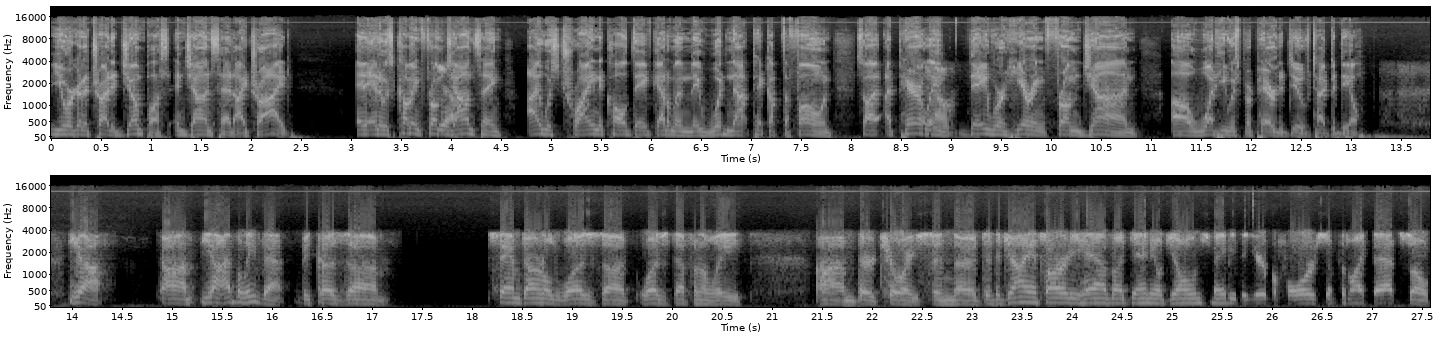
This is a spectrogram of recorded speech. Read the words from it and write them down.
you were going to try to jump us." And John said, "I tried," and, and it was coming from Yeah. John saying, "I was trying to call Dave Gettleman, they would not pick up the phone." So I, apparently, Yeah. they were hearing from John uh, what he was prepared to do, type of deal. Yeah, um, yeah, I believe that because um, Sam Darnold was uh, was definitely um, their choice. And uh, did the Giants already have uh, Daniel Jones maybe the year before or something like that? So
